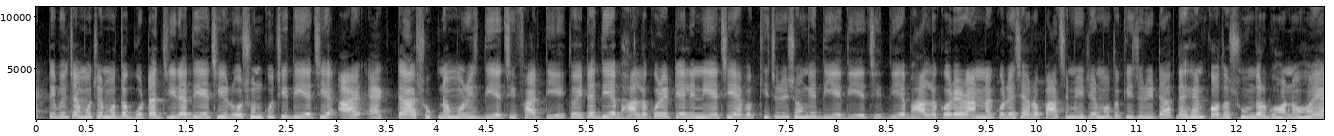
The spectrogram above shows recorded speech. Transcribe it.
এক টেবিল চামচের মতো গোটা জিরা দিয়েছি, রসুন কুচি দিয়েছি, আর একটা শুকনো মরিচ দিয়েছি ফাটিয়ে। তো এটা দিয়ে ভালো করে টেলে নিয়েছি, এবং খিচুড়ির সঙ্গে দিয়ে দিয়েছি। দিয়ে ভালো করে রান্না করেছি আরও পাঁচ মিনিটের মতো খিচুড়িটা। দেখেন কত সুন্দর ঘন হয়ে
